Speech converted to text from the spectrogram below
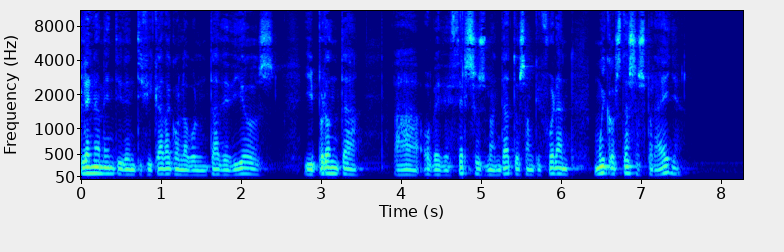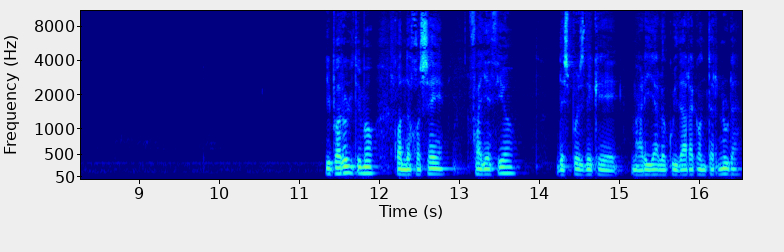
plenamente identificada con la voluntad de Dios y pronta a obedecer sus mandatos aunque fueran muy costosos para ella. Y por último, cuando José falleció, después de que María lo cuidara con ternura,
